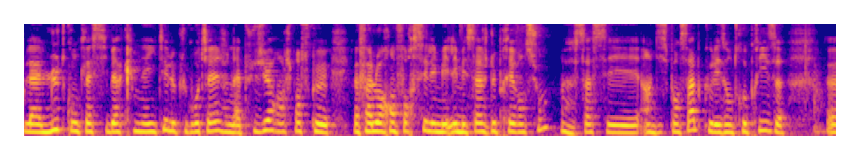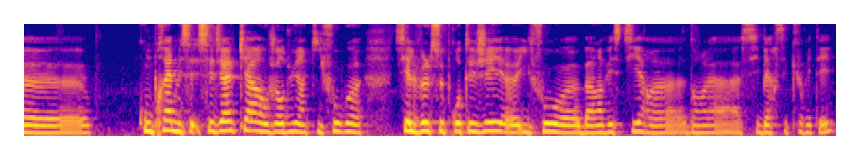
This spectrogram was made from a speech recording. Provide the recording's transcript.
la lutte contre la cybercriminalité, le plus gros challenge, il y en a plusieurs. Hein. Je pense qu'il va falloir renforcer les, messages de prévention. ça, c'est indispensable que les entreprises comprennent, mais c'est déjà le cas aujourd'hui, hein, qu'il faut, si elles veulent se protéger, il faut bah, investir dans la cybersécurité.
